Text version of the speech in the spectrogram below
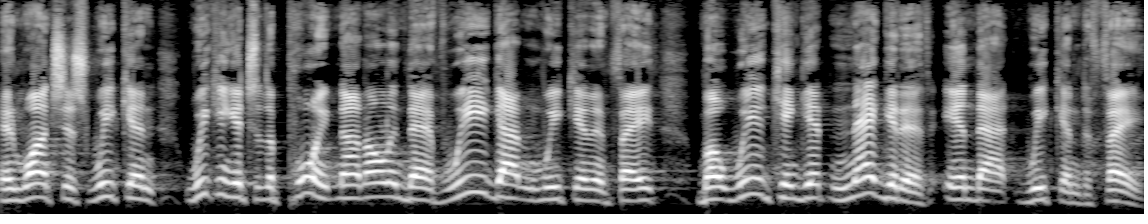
and watch this, we can, we can get to the point not only that have we gotten weakened in faith, but we can get negative in that weakened faith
